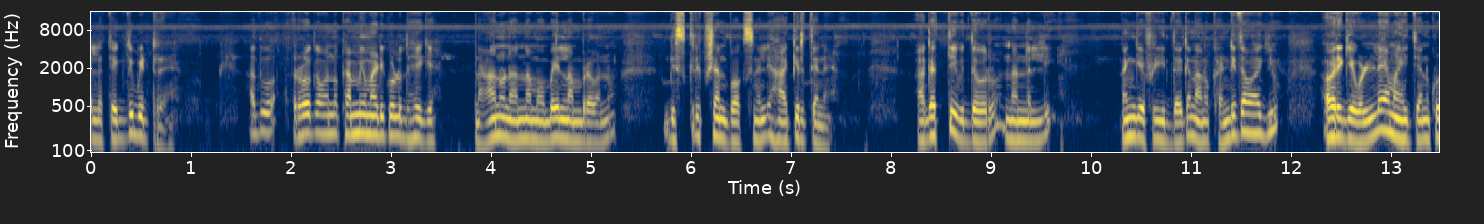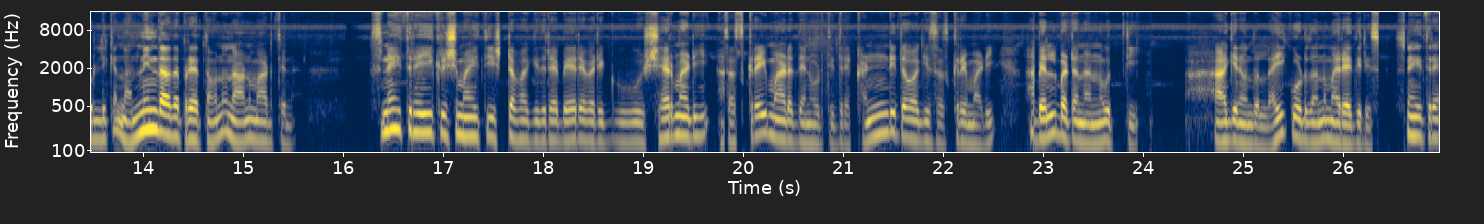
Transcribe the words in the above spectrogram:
ಎಲ್ಲ ತೆಗೆದು ಬಿಟ್ಟರೆ ಅದು ರೋಗವನ್ನು ಕಮ್ಮಿ ಮಾಡಿಕೊಳ್ಳೋದು ಹೇಗೆ? ನಾನು ನನ್ನ ಮೊಬೈಲ್ ನಂಬರವನ್ನು ಡಿಸ್ಕ್ರಿಪ್ಷನ್ ಬಾಕ್ಸ್ನಲ್ಲಿ ಹಾಕಿರ್ತೇನೆ. ಅಗತ್ಯವಿದ್ದವರು ನನ್ನಲ್ಲಿ. ನನಗೆ ಫ್ರೀ ಇದ್ದಾಗ ನಾನು ಖಂಡಿತವಾಗಿಯೂ ಅವರಿಗೆ ಒಳ್ಳೆಯ ಮಾಹಿತಿಯನ್ನು ಕೊಡಲಿಕ್ಕೆ ನನ್ನಿಂದಾದ ಪ್ರಯತ್ನವನ್ನು ನಾನು ಮಾಡ್ತೇನೆ. ಸ್ನೇಹಿತರೆ, ಈ ಕೃಷಿ ಮಾಹಿತಿ ಇಷ್ಟವಾಗಿದ್ದರೆ ಬೇರೆಯವರಿಗೂ ಶೇರ್ ಮಾಡಿ ಸಬ್ಸ್ಕ್ರೈಬ್ ಮಾಡದೆ ನೋಡ್ತಿದ್ರೆ ಖಂಡಿತವಾಗಿ ಸಬ್ಸ್ಕ್ರೈಬ್ ಮಾಡಿ ಬೆಲ್ ಬಟನನ್ನು ಒತ್ತಿ ಹಾಗೆಯೇ ಒಂದು ಲೈಕ್ ಕೊಡೋದನ್ನು ಮರೆಯದಿರಿ. ಸ್ನೇಹಿತರೆ,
